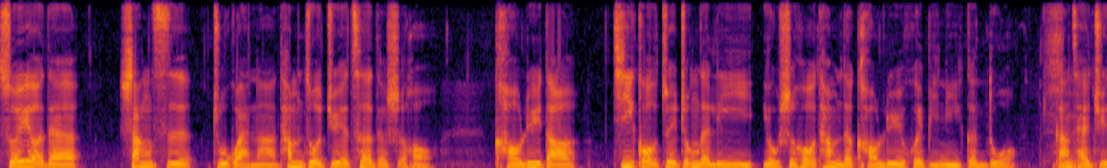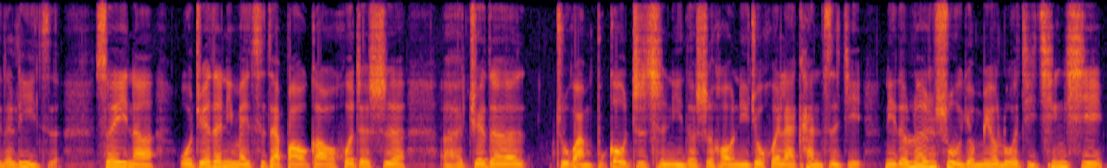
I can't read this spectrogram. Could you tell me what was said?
所有的上司、主管呢，他们做决策的时候，考虑到机构最终的利益，有时候他们的考虑会比你更多。刚才举的例子，所以呢，我觉得你每次在报告或者是呃觉得主管不够支持你的时候，你就回来看自己，你的论述有没有逻辑清晰？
